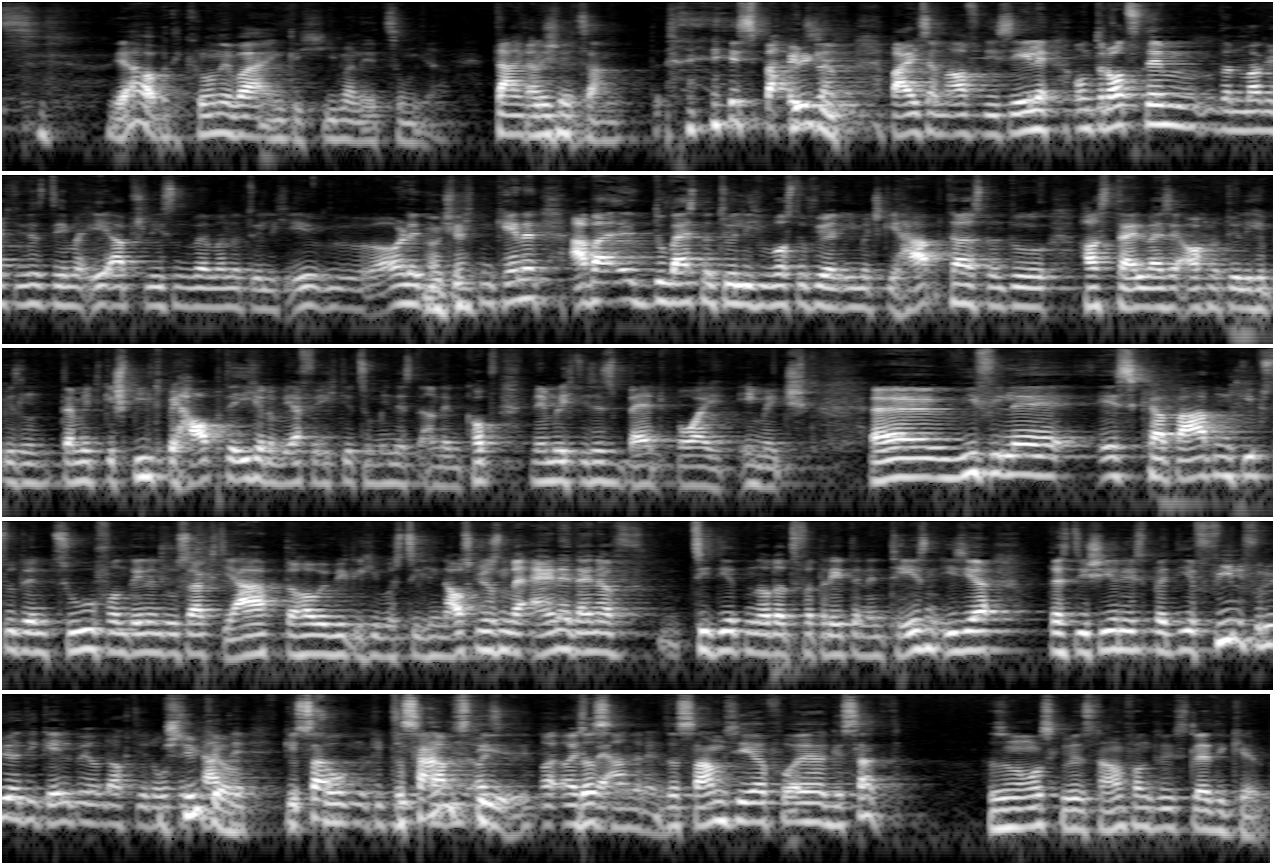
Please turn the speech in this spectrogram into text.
ja, aber die Krone war eigentlich immer nicht zu mir. Danke. Kann ich nicht sagen. Das ist balsam, balsam auf die Seele. Und trotzdem, dann mag ich dieses Thema eh abschließen, weil wir natürlich eh alle die okay. Geschichten kennen. Aber äh, du weißt natürlich, was du für ein Image gehabt hast und du hast teilweise auch natürlich ein bisschen damit gespielt, behaupte ich oder werfe ich dir zumindest an den Kopf, nämlich dieses Bad Boy Image. Äh, wie viele Eskapaden gibst du denn zu, von denen du sagst, ja, da habe ich wirklich übers Ziel hinausgeschossen? Weil eine deiner zitierten oder vertretenen Thesen ist ja, dass die Schiris bei dir viel früher die gelbe und auch die rote Stimmt Karte ja. gezogen, das, das haben sie, als, als das, bei anderen. Das haben sie ja vorher gesagt. Also wenn du anfängst, kriegst du gleich die gelbe.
